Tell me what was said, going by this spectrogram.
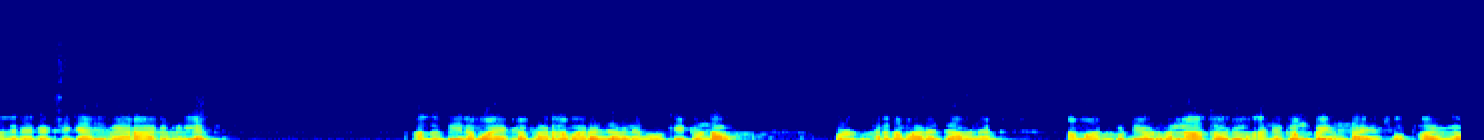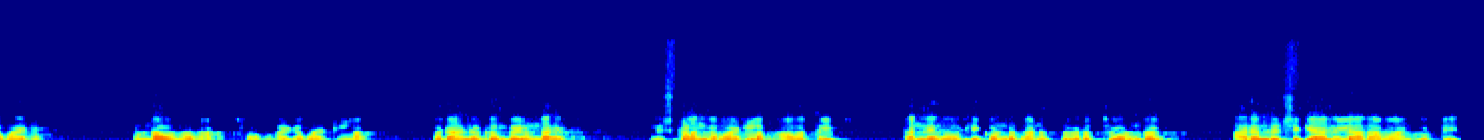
അതിനെ രക്ഷിക്കാൻ വേറെ ആരുമില്ല. അത് ദീനമായിട്ട് ഭരത മഹാരാജാവിനെ നോക്കിയിട്ടുണ്ടാവും. അപ്പോൾ ഭരത മഹാരാജാവിന് ആ മാൻകുട്ടിയോട് വല്ലാത്ത ഒരു അനുകമ്പയുണ്ടായ. സ്വാഭാവികമായിട്ടും ഉണ്ടാവുന്നതാണ്. സ്വാഭാവികമായിട്ടുള്ള ഒരു അനുകമ്പയുണ്ടായി നിഷ്കളങ്കമായിട്ടുള്ള ഭാവത്തിൽ തന്നെ നോക്കിക്കൊണ്ട് തണുത്ത് വിറച്ചുകൊണ്ട് ആരും രക്ഷിക്കാനില്ലാതെ ആ മാൻകുട്ടി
